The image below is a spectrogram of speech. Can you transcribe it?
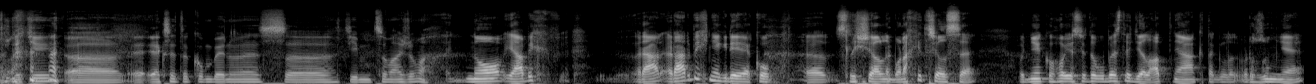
máš děti. Uh, jak se to kombinuje s uh, tím, co máš doma? No, já bych, rád, rád bych někdy jako uh, slyšel nebo nachytřil se od někoho, jestli to vůbec jde dělat nějak tak rozumně,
